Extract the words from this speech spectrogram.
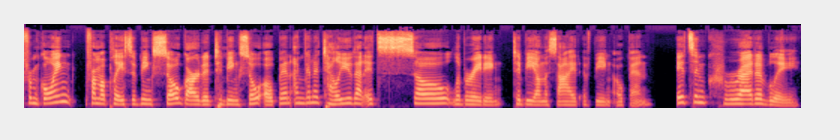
From going from a place of being so guarded to being so open, I'm going to tell you that it's so liberating to be on the side of being open. It's incredibly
